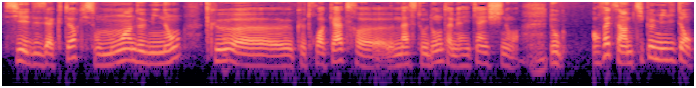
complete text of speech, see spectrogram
s'il y a des acteurs qui sont moins dominants que euh, que trois quatre euh, mastodontes américains et chinois. Mmh. Donc en fait, c'est un petit peu militant.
